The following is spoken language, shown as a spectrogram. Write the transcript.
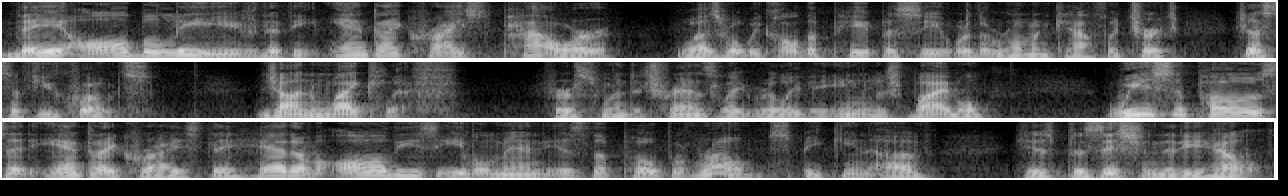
They all believed that the Antichrist power was what we call the papacy or the Roman Catholic Church. Just a few quotes. John Wycliffe, first one to translate really the English Bible, we suppose that Antichrist, the head of all these evil men, is the Pope of Rome, speaking of his position that he held.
